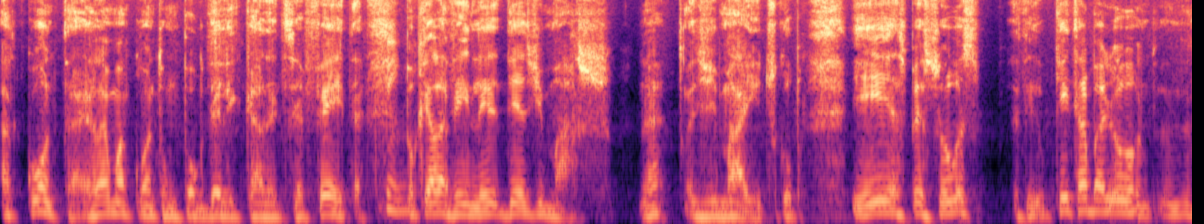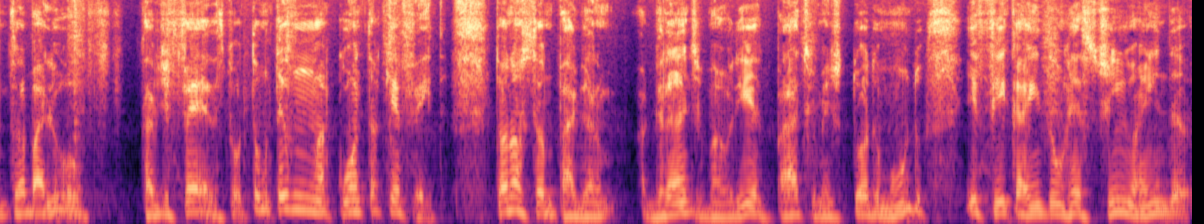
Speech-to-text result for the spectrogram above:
a conta, ela é uma conta um pouco delicada de ser feita, Sim. porque ela vem desde março, né? De maio, desculpa. E as pessoas, assim, quem trabalhou, trabalhou estava de férias, então tem uma conta que é feita. Então nós estamos pagando a grande maioria, praticamente todo mundo, e fica ainda um restinho ainda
